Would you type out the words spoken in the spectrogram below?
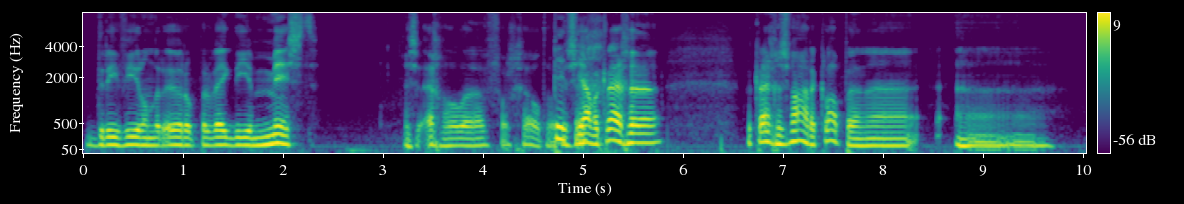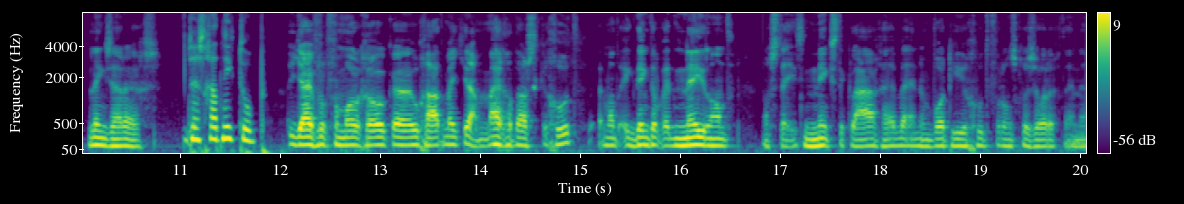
300, 400 euro per week die je mist. Is echt wel fors geld hoor. Dus ja, we krijgen. We krijgen zware klappen. links en rechts. Dus het gaat niet top. Jij vroeg vanmorgen ook, hoe gaat het met je? Ja, mij gaat hartstikke goed. Want ik denk dat we in Nederland nog steeds niks te klagen hebben. En er wordt hier goed voor ons gezorgd. En, uh,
